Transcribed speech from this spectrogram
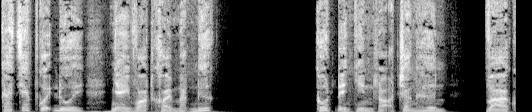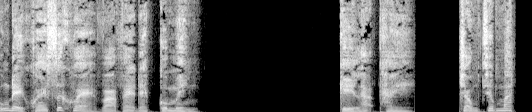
cá chép quậy đuôi nhảy vọt khỏi mặt nước. Cốt để nhìn rõ trăng hơn và cũng để khoe sức khỏe và vẻ đẹp của mình. Kỳ lạ thay, trong chớp mắt,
